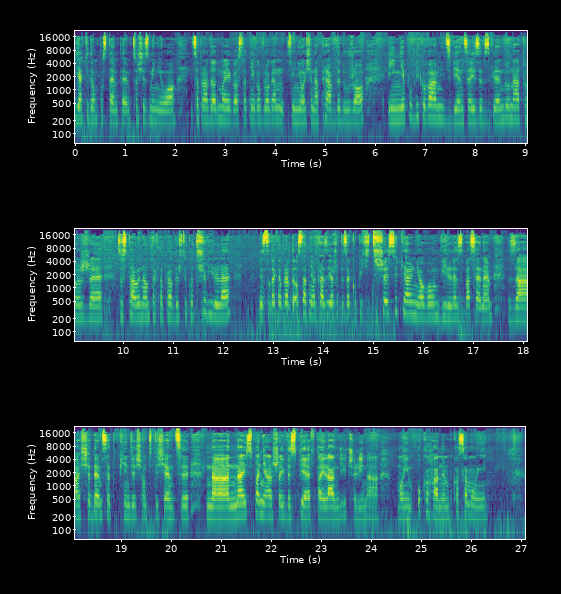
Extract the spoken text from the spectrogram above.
jak idą postępy, co się zmieniło. I co prawda od mojego ostatniego vloga zmieniło się naprawdę dużo i nie publikowałam nic więcej ze względu na to, że zostały nam tak naprawdę już tylko trzy wille. Więc to tak naprawdę ostatnia okazja, żeby zakupić trzysypialniową willę z basenem za 750 tysięcy na najwspanialszej wyspie w Tajlandii, czyli na moim ukochanym Koh Samui.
